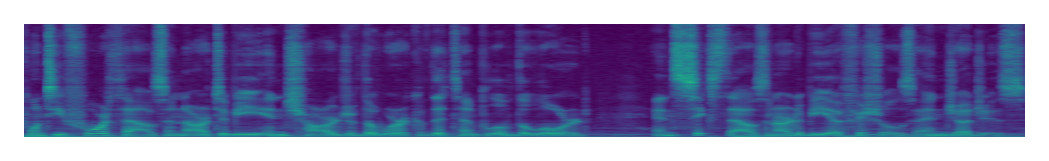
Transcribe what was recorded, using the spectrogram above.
24,000 are to be in charge of the work of the temple of the Lord, and 6,000 are to be officials and judges.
